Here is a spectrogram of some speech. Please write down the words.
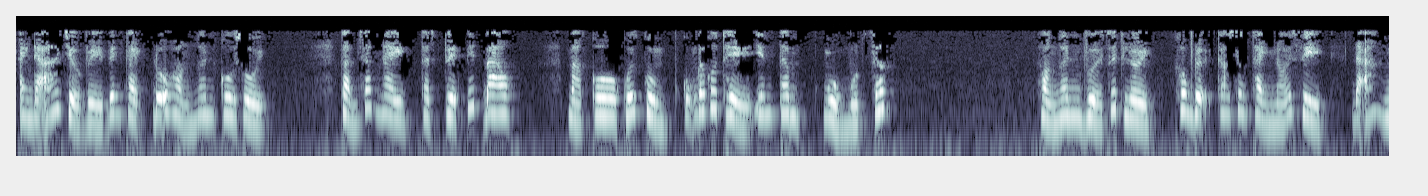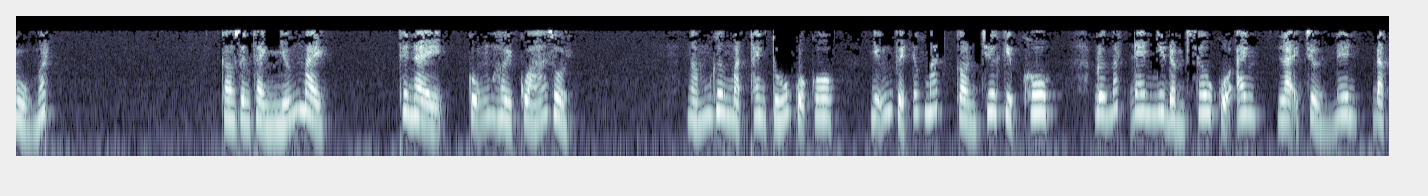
Anh đã trở về bên cạnh Đỗ Hoàng Ngân cô rồi. Cảm giác này thật tuyệt biết bao, mà cô cuối cùng cũng đã có thể yên tâm ngủ một giấc. Hoàng Ngân vừa dứt lời, không đợi Cao Dương Thành nói gì, đã ngủ mất. Cao Dương Thành nhướng mày. Thế này cũng hơi quá rồi. Ngắm gương mặt thanh tú của cô, những vết nước mắt còn chưa kịp khô, đôi mắt đen như đầm sâu của anh lại trở nên đặc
